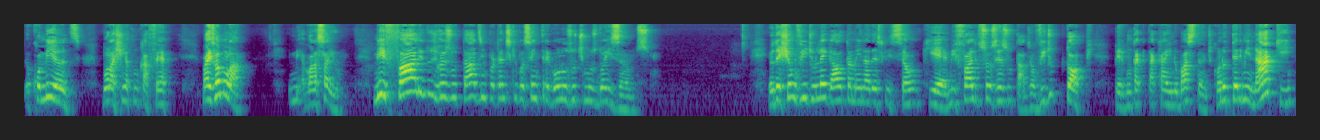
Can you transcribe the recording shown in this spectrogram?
Eu comi antes. Bolachinha com café. Mas vamos lá. Agora saiu. Me fale dos resultados importantes que você entregou nos últimos dois anos. Eu deixei um vídeo legal também na descrição, que é Me fale dos seus resultados. É um vídeo top. Pergunta que tá caindo bastante. Quando eu terminar aqui,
